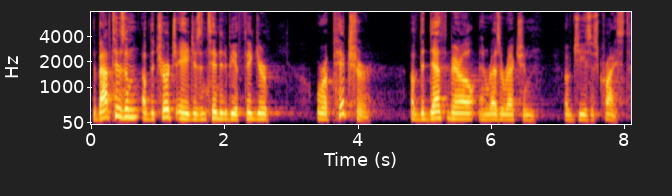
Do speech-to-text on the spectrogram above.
The baptism of the church age is intended to be a figure or a picture of the death, burial, and resurrection of Jesus Christ.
